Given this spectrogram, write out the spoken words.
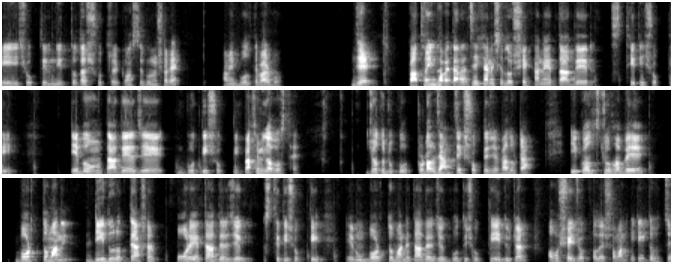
এই শক্তির নিত্যতার সূত্রের কনসেপ্ট অনুসারে আমি বলতে পারব যে প্রাথমিকভাবে তারা যেখানে ছিল সেখানে তাদের স্থিতি শক্তি এবং তাদের যে গতি শক্তি প্রাথমিক অবস্থায় যতটুকু টোটাল যান্ত্রিক শক্তির যে ভ্যালুটা ইকুয়ালস টু হবে বর্তমানে ডি দূরত্বে আসার পরে তাদের যে স্থিতিশক্তি এবং বর্তমানে তাদের যে গতিশক্তি, এই দুটার অবশ্যই যোগফলের সমান। এটাই তো হচ্ছে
